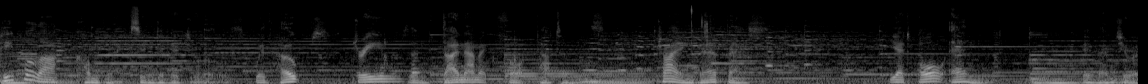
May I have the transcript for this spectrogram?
People are complex individuals with hopes, dreams, and dynamic thought patterns, trying their best. Yet all end eventually.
